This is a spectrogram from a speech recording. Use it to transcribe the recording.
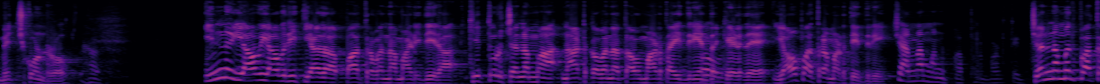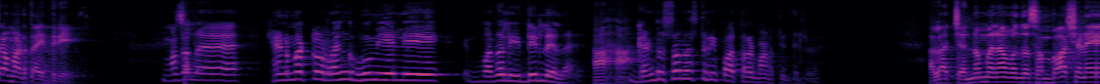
ಮೆಚ್ಚಿಕೊಂಡ್ರು. ಇನ್ನು ಯಾವ ಯಾವ ರೀತಿಯಾದ ಪಾತ್ರವನ್ನ ಮಾಡಿದ್ದೀರಾ? ಕಿತ್ತೂರು ಚೆನ್ನಮ್ಮ ನಾಟಕವನ್ನ ತಾವು ಮಾಡ್ತಾ ಇದ್ರಿ ಅಂತ ಕೇಳಿದೆ. ಯಾವ ಪಾತ್ರ ಮಾಡ್ತಿದ್ರಿ? ಚೆನ್ನಮ್ಮನ ಪಾತ್ರ ಮಾಡ್ತಿದ್ರಿ ಚೆನ್ನಮ್ಮನ ಪಾತ್ರ ಮಾಡ್ತಾ ಇದ್ರಿ. ಮೊದಲ ಹೆಣ್ಮಕ್ಳು ರಂಗಭೂಮಿಯಲ್ಲಿ ಮೊದಲು ಇದ್ದಿರ್ಲಿಲ್ಲ. ಗಂಡಸರ ಸ್ತ್ರೀ ಪಾತ್ರ ಮಾಡ್ತಿದ್ರು. ಅಲ್ಲ ಚೆನ್ನಮ್ಮನ ಒಂದು ಸಂಭಾಷಣೆ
